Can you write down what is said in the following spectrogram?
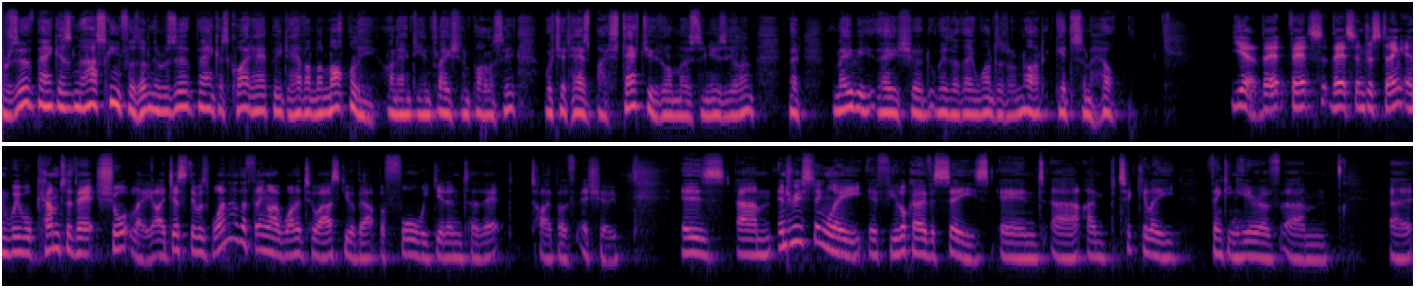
The Reserve Bank isn't asking for them. The Reserve Bank is quite happy to have a monopoly on anti inflation policy, which it has by statute almost in New Zealand, but maybe they should, whether they want it or not, get some help. Yeah, that that's that's interesting, and we will come to that shortly. I just there was one other thing I wanted to ask you about before we get into that type of issue. Is um, interestingly, if you look overseas, and uh, I'm particularly thinking here of um, a,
